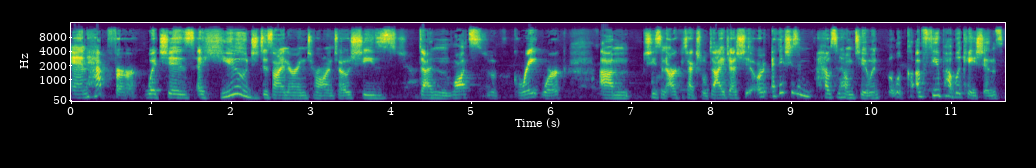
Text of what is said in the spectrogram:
Anne Hepfer, which is a huge designer in Toronto. She's done lots of great work. Um, she's an architectural digest, she, or I think she's in House and Home too, and a few publications.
